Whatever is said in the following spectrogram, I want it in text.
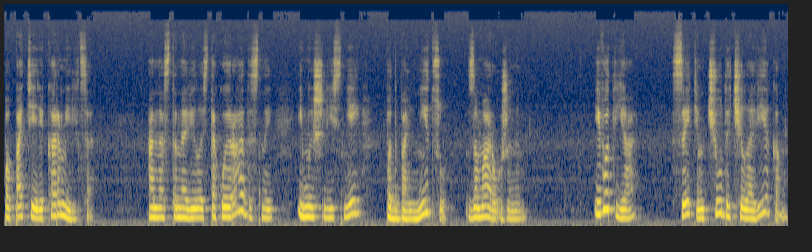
по потере кормильца. Она становилась такой радостной, и мы шли с ней под больницу замороженным. И вот я с этим чудо-человеком,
